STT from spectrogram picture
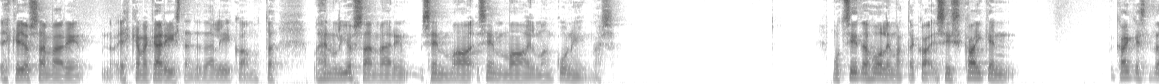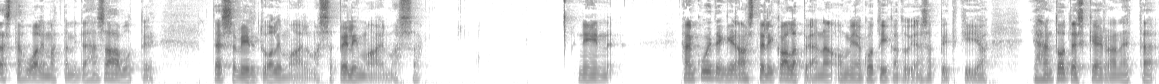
Ehkä jossain määrin, no ehkä mä kärjistän tätä liikaa, mutta hän oli jossain määrin sen, maa, sen maailman kuningas. Mutta siitä huolimatta, siis kaiken, kaikesta tästä huolimatta, mitä hän saavutti tässä virtuaalimaailmassa, pelimaailmassa, niin hän kuitenkin asteli kalpeana omia kotikatujensa pitkin ja, ja hän totesi kerran, että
